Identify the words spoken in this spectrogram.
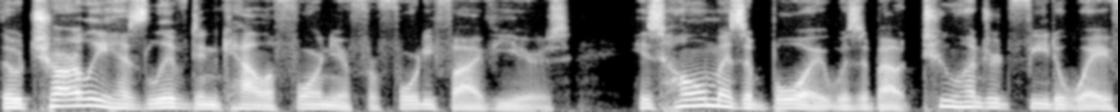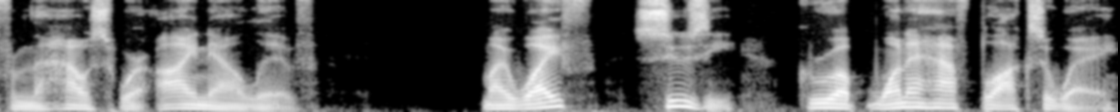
Though Charlie has lived in California for 45 years, his home as a boy was about 200 feet away from the house where I now live. My wife, Susie, grew up one and a half blocks away,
